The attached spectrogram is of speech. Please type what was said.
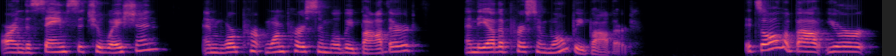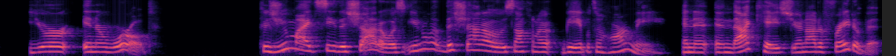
are in the same situation, and one person will be bothered, and the other person won't be bothered it's all about your your inner world. Because you might see the shadow as, you know what, this shadow is not going to be able to harm me. And in that case, you're not afraid of it.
